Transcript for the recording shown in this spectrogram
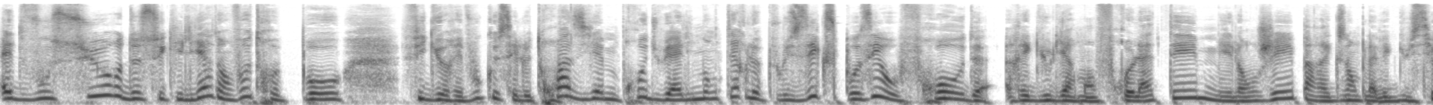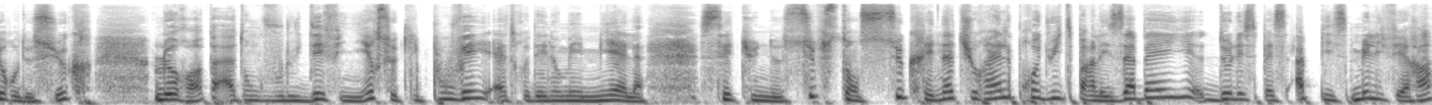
êtes-vous sûr de ce qu'il y a dans votre pot Figurez-vous que c'est le troisième produit alimentaire le plus exposé aux fraudes, régulièrement frelaté, mélangé par exemple avec du sirop de sucre. L'Europe a donc voulu définir ce qui pouvait être dénommé miel. C'est une substance sucrée naturelle produite par les abeilles de l'espèce Apis mellifera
